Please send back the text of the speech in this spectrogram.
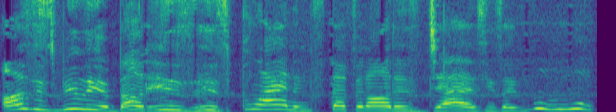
Oz is really about his his plan and stuff and all this jazz. He's like, whoa, whoa, whoa.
